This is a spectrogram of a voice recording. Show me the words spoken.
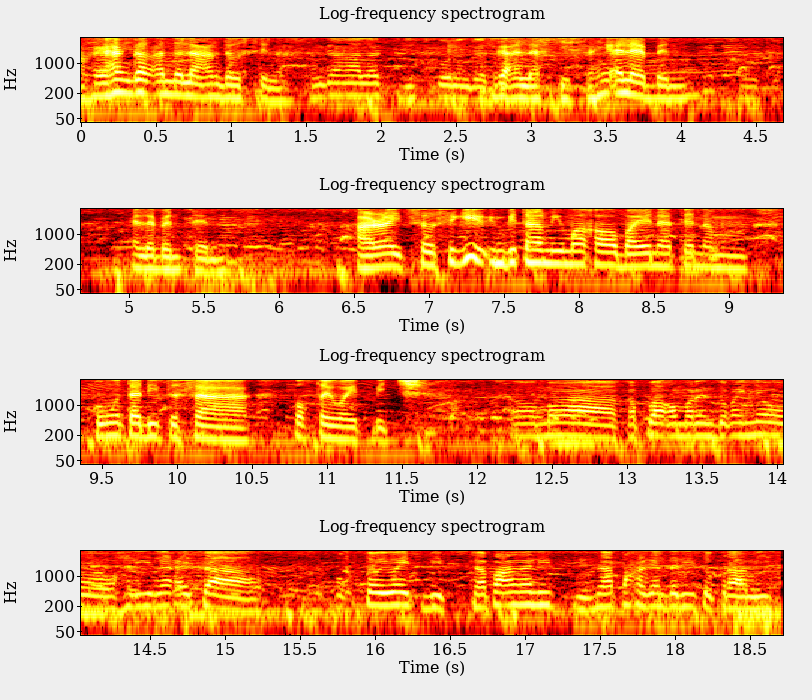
Okay, hanggang ano lang daw sila. Hanggang alas 10 po ng gabi. Hanggang alas 10. Hanggang 11. 11.10. Alright, so sige, imbitahan mo yung mga kababayan natin na pumunta dito sa Puktoy White Beach. Uh, mga kapwa ko Marinduque nyo, halina kayo sa Puktoy White Beach. Napakaganda, napakaganda dito, promise.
